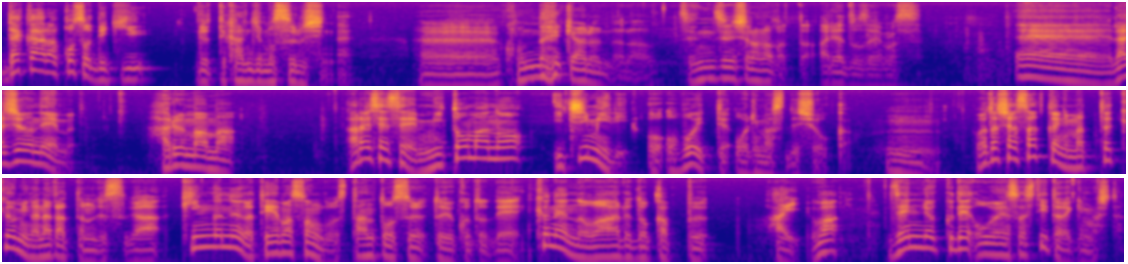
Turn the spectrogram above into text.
だからこそできるって感じもするしね。えー、こんな駅あるんだな。全然知らなかった。ありがとうございます。えー、ラジオネーム春ママ。新井先生三笘の1ミリを覚えておりますでしょうか？うん。私はサッカーに全く興味がなかったのですがキングヌーがテーマソングを担当するということで去年のワールドカップ杯は全力で応援させていただきました。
